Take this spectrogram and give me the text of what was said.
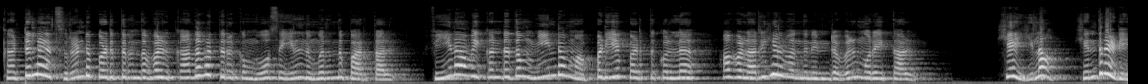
கட்டிலில் சுருண்டு படுத்திருந்தவள் கதவு திறக்கும் ஓசையில் நிமிர்ந்து பார்த்தாள். வீணாவை கண்டதும் மீண்டும் அப்படியே படுத்துக்கொள்ள அவள் அருகில் வந்து நின்றவள் முறைத்தாள். ஏ இலா எந்திரடி.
